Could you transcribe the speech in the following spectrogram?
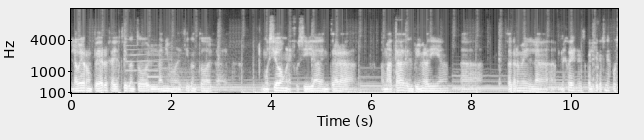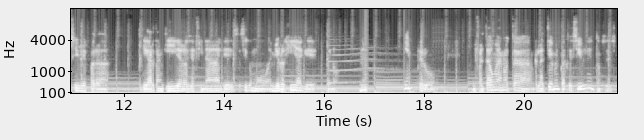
la voy a romper, o sea, yo estoy con todo el ánimo, estoy con toda la emoción, la efusividad de entrar a, a matar el primer día, a sacarme las mejores calificaciones posibles para llegar tranquilo a los días finales, así como en biología, que bueno, bien, pero me faltaba una nota relativamente accesible, entonces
